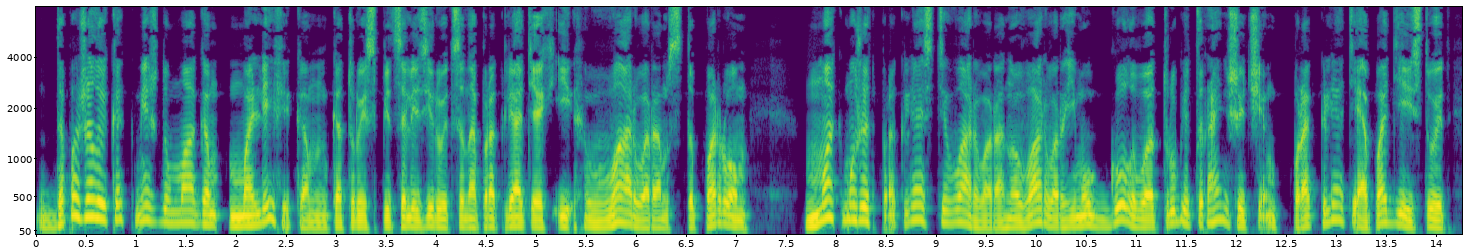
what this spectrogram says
Да, пожалуй, как между магом-малефиком, который специализируется на проклятиях, и варваром с топором. Маг может проклясть варвара, но варвар ему голову отрубит раньше, чем проклятие подействует –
